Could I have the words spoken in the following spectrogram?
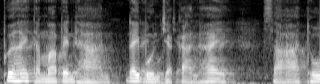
เพื่อให้ธรรมะเป็นทานได้บุญจากการให้สาธุ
